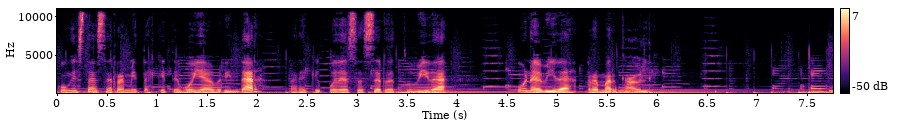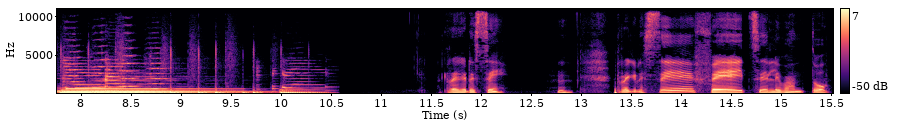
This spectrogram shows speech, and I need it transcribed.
con estas herramientas que te voy a brindar para que puedas hacer de tu vida una vida remarcable. Regresé. regresé, Faith se levantó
